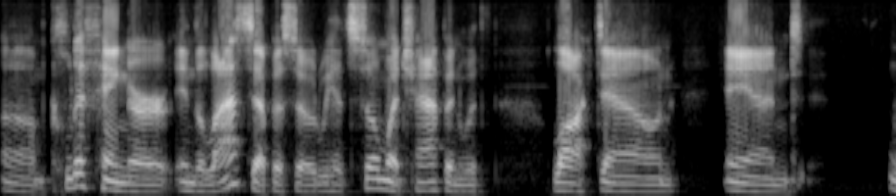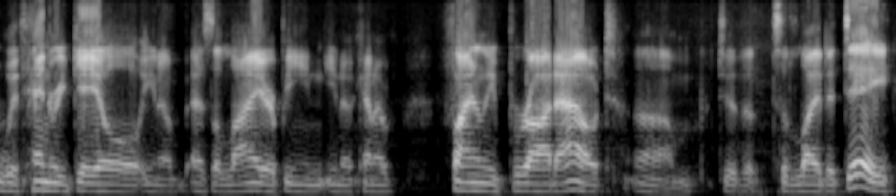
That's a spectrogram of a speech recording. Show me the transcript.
um, cliffhanger in the last episode, we had so much happen with lockdown and with Henry Gale, you know, as a liar being, you know, kind of finally brought out um, to the to the light of day.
